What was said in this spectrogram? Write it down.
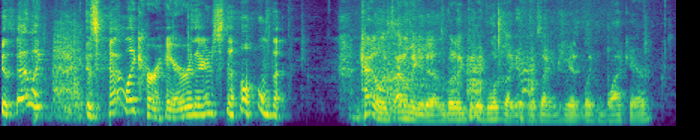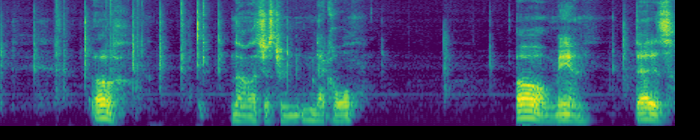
Is that like, is that like her hair there still? it kind of looks. I don't think it is, but it, it looked like it for a second because She had like the black hair. Oh. No, that's just her neck hole. Oh man, that is.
